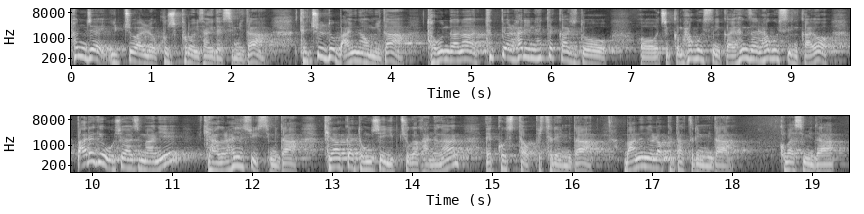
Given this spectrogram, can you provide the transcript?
현재 입주 완료 90% 이상이 됐습니다. 대출도 많이 나옵니다. 더군다나 특별 할인 혜택까지도 어, 지금 하고 있으니까 행사를 하고 있으니까요. 빠르게 오셔야지만이 계약을 하실 수 있습니다. 계약과 동시에 입주가 가능한 에코스타 오피스텔입니다. 많은 연락 부탁드립니다. 고맙습니다.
